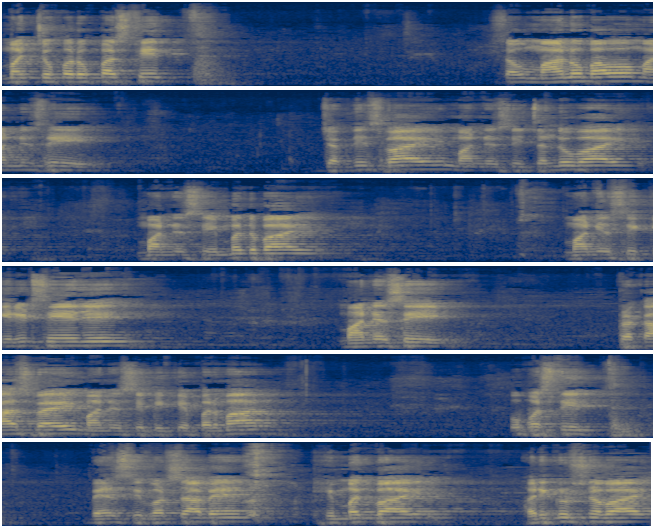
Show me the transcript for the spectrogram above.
મંચ ઉપર ઉપસ્થિત. સૌ મહાનુભાવો, માન્ય શ્રી જગદીશભાઈ, માન્ય શ્રી ચંદુભાઈ, માન્ય શ્રી હિંમતભાઈ માન્ય શ્રી કિરીટસિંહજી માન્ય શ્રી પ્રકાશભાઈ માન્ય શ્રી પી કે પરમાર ઉપસ્થિત બેન શ્રી વર્ષાબેન હિંમતભાઈ હરિકૃષ્ણભાઈ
